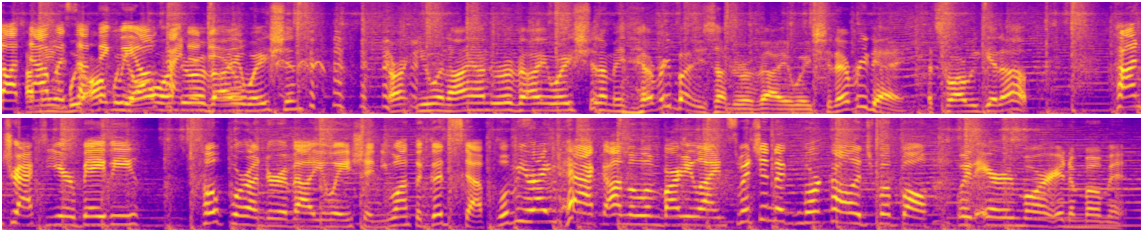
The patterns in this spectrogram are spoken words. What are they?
Thought that I mean, was we, something aren't we, we all all under evaluation? aren't you and I under evaluation? I mean, everybody's under evaluation every day. That's why we get up. Contract year, baby. Hope we're under evaluation. You want the good stuff. We'll be right back on the Lombardi line. Switching to more college football with Aaron Moore in a moment.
